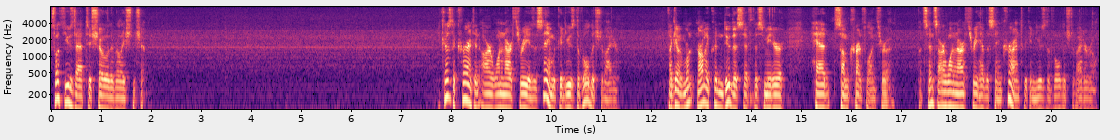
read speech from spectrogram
So let's use that to show the relationship. Because the current in R1 and R3 is the same, we could use the voltage divider. Again, we normally couldn't do this if this meter had some current flowing through it. But since R1 and R3 have the same current, we can use the voltage divider rule.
